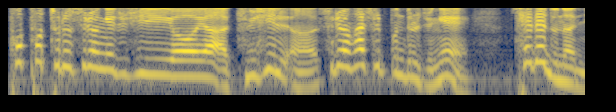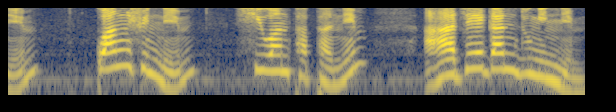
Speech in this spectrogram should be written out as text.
포포트로 수령해 주시어야 주실 어, 수령하실 분들 중에 최대 누나님, 꽝쉔님, 시완 파파님, 아재간둥이님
